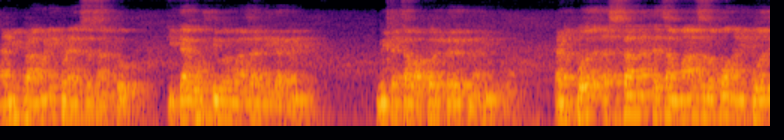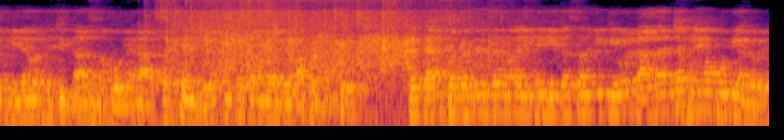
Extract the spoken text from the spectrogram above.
आणि मी प्रामाणिकपणे असं सांगतो की त्या गोष्टीवर माझा अधिकार नाही. मी त्याचा वापर करत नाही. कारण पद असताना त्याचा माज नको आणि पद गेल्यावर त्याची लाज नको. याला असत्य आणि विरक्तीचं समन्वय जेव्हा आपण म्हणतो. तर त्याच पद्धतीने जर मला इथे येत असताना मी केवळ दादांच्या प्रेमापोटी आलोय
